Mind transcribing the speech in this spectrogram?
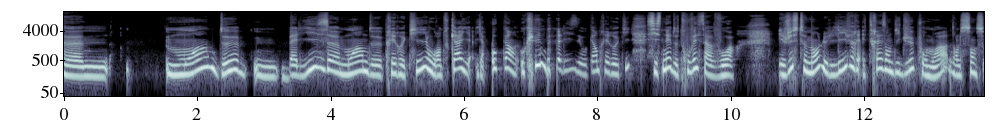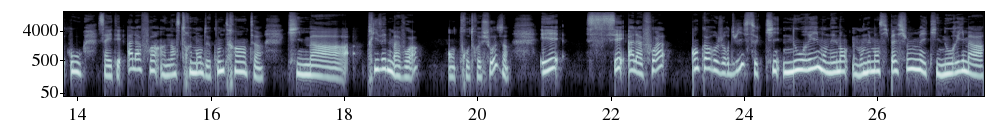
euh, moins de balises, moins de prérequis, ou en tout cas, il n'y a, a, aucun, aucune balise et aucun prérequis, si ce n'est de trouver sa voie. Et justement, le livre est très ambigu pour moi, dans le sens où ça a été à la fois un instrument de contrainte qui m'a privé de ma voix, entre autres choses, et c'est à la fois encore aujourd'hui ce qui nourrit mon, éman mon émancipation et qui nourrit ma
